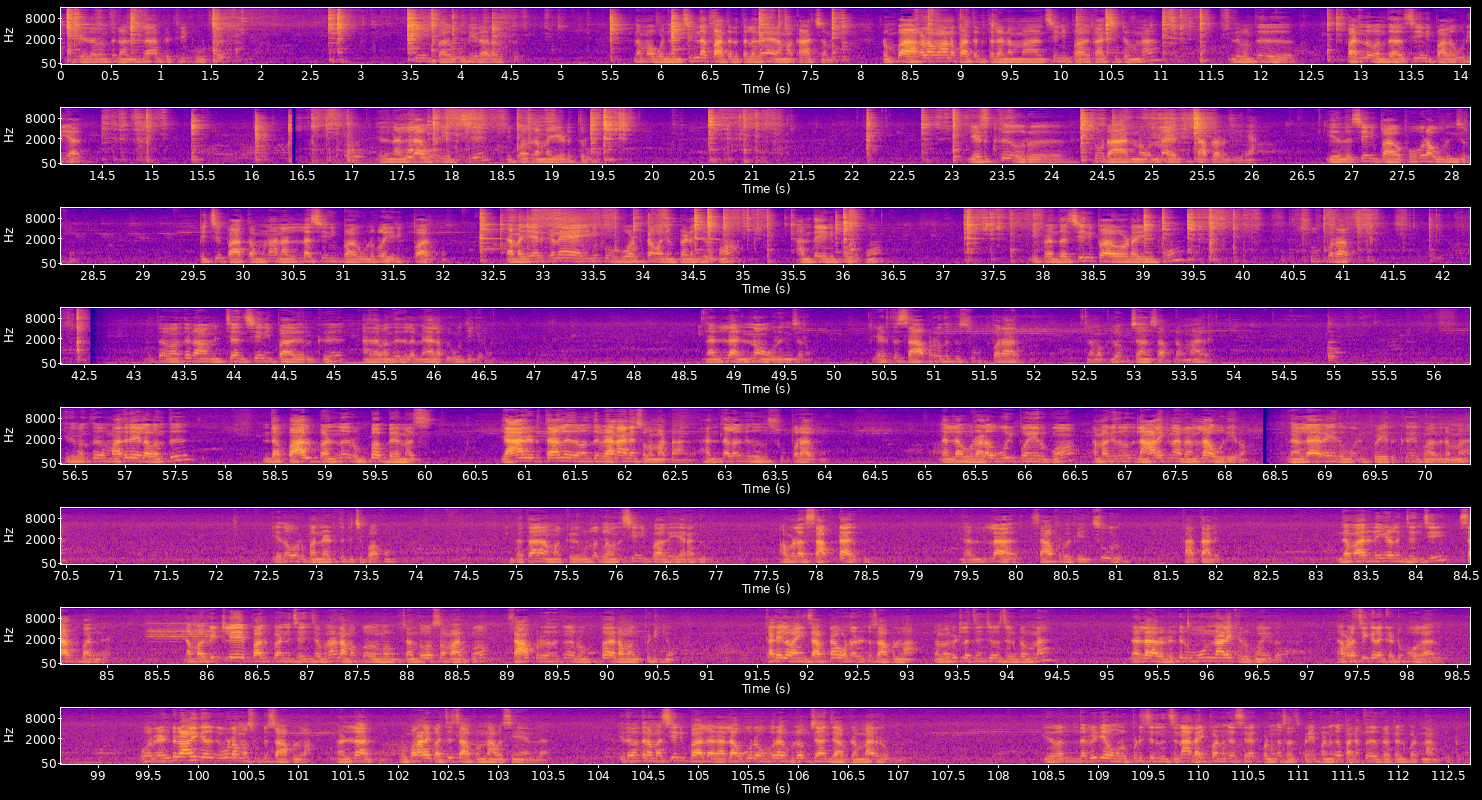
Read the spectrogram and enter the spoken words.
இப்போ இதை வந்து நல்லா அப்படி திருப்பி விட்டு சீனி பாகு உரியிற அளவுக்கு. நம்ம கொஞ்சம் சின்ன பாத்திரத்தில் தான் நம்ம காய்ச்சணும். ரொம்ப அகலமான பாத்திரத்தில் நம்ம சீனி பால் காய்ச்சிட்டோம்னா இது வந்து பண்ணு வந்து அது சீனி பாலை உரியாது. இது நல்லா ஊறிடுச்சு. இப்போ வந்து நம்ம எடுத்துருவோம். எடுத்து ஒரு சூடு ஆறின உடனே எடுத்து சாப்பிட வேண்டியதுங்க இது இந்த சீனி பாகை பூரா உறிஞ்சிருக்கும். பிச்சு பார்த்தோம்னா நல்லா சீனி பாகு உள்ளுக்குள்ள இனிப்பாக இருக்கும். நம்ம ஏற்கனவே இனிப்பு போட்டு தான் கொஞ்சம் பிணைஞ்சிருக்கோம் அந்த இனிப்பும் இருக்கும். இப்போ இந்த சீனிப்பாவோட இனிப்பும் சூப்பராக இருக்கும். இப்போ வந்து நான் மிச்சம் சீனி இருக்குது அதை வந்து இதில் மேலே போய் ஊற்றிக்கிறோம் நல்லா இன்னும் உறிஞ்சிரும். எடுத்து சாப்பிட்றதுக்கு சூப்பராக இருக்கும். நம்ம குலோப்ஜாம் சாப்பிட்ட மாதிரி. இது வந்து மதுரையில் வந்து இந்த பால் பண்ணு ரொம்ப ஃபேமஸ் யார் எடுத்தாலும் இதை வந்து வேணானே சொல்ல மாட்டாங்க. அந்தளவுக்கு இது வந்து சூப்பராக இருக்கும். நல்லா ஓரளவு ஊறி போயிருக்கும். நமக்கு இது வந்து நாளைக்கு நான் நல்லா ஊறிடும் நல்லாவே இது ஊறி போயிருக்கு. இப்போ வந்து நம்ம ஏதோ ஒரு பண்ணை எடுத்து பிச்சு பார்ப்போம். இப்போ தான் நமக்கு உள்ளக்கில் வந்து சீனிப்பாக இறங்குது. அவ்வளோ சாஃப்டாக இருக்குது. நல்லா சாப்பிட்றதுக்கு எச்சு பார்த்தாலே. இந்த மாதிரி நீங்களும் செஞ்சு சாப்பிட்டு பாருங்கள் நம்ம வீட்டிலே பால் பண்ணி செஞ்சோம்னா நமக்கு ரொம்ப சந்தோஷமாக இருக்கும். சாப்பிட்றதுக்கும் ரொம்ப நமக்கு பிடிக்கும். கடையில் வாங்கி சாப்பிட்டா ஒன்று ரெண்டு சாப்பிட்லாம். நம்ம வீட்டில் செஞ்சு வச்சுக்கிட்டோம்னா நல்லா ரெண்டு மூணு நாளைக்கு இருக்கும் இது. அவ்வளோ சீக்கிரம் கெட்டு போகாது. ஒரு ரெண்டு நாளைக்கு இருக்க கூட நம்ம சுட்டு சாப்பிட்லாம். நல்லா இருக்கும். ரொம்ப நாளைக்கு வச்சு சாப்பிட்ணும்னு அவசியம் இல்லை. இது வந்து நம்ம சீனி நல்லா ஊற ஊற குலோப் சாப்பிட்ற மாதிரி இருக்கும். இது வந்து இந்த வீடியோ உங்களுக்கு பிடிச்சிருந்துச்சுன்னா லைக் பண்ணுங்கள் ஷேர் பண்ணுங்கள் சப்ஸ்கிரைப் பண்ணுங்கள் பக்கத்தில் இருக்கிற பெல் பட்டன் அமைக்கிட்டுருங்க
